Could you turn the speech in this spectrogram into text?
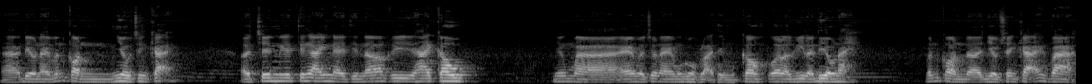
À, điều này vẫn còn nhiều tranh cãi. Ở trên cái tiếng Anh này thì nó ghi hai câu. Nhưng mà em ở chỗ này em gộp lại thành một câu gọi là ghi là điều này. Vẫn còn uh, nhiều tranh cãi và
